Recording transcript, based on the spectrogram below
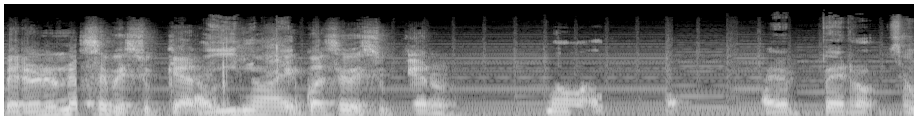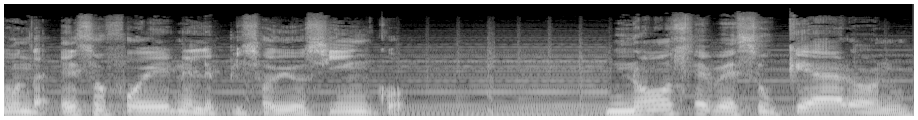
Pero en una se besuquearon. ¿En cuál se besuquearon? No, a ver, perro, segunda, eso fue en el episodio 5. No se besuquearon.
